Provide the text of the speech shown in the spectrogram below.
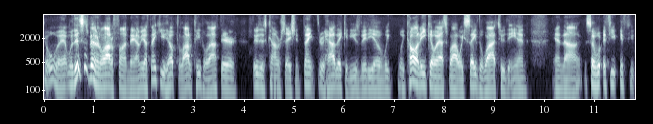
Cool, man. Well, this has been a lot of fun, man. I mean, I think you helped a lot of people out there through this conversation, think through how they could use video. We we call it Eco Ask Why. We save the why to the end. And uh, so if you if you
